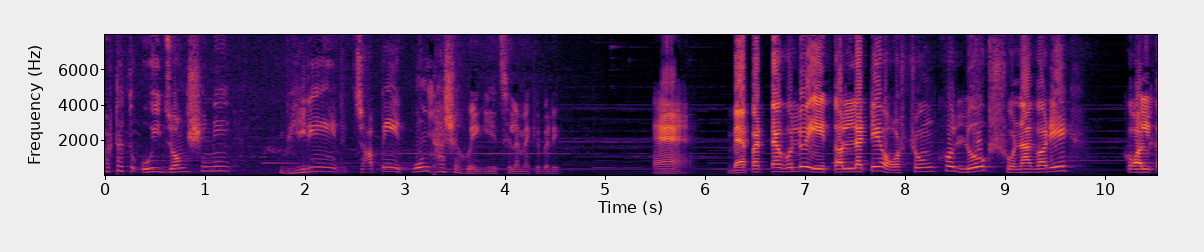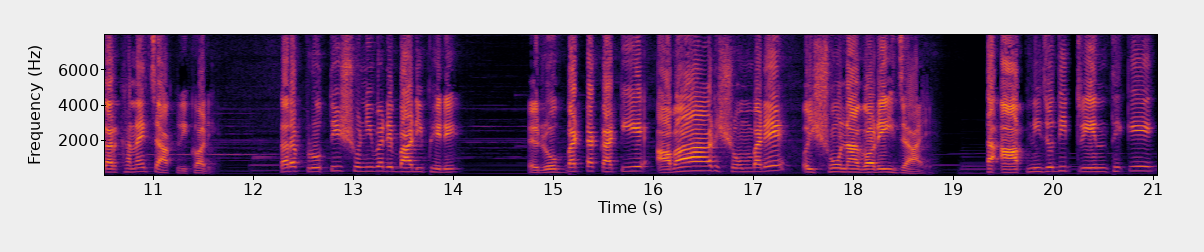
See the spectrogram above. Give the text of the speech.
হঠাৎ ওই জংশনে ভিড়ের চাপে কোণঠাসা হয়ে গিয়েছিলাম একেবারে। হ্যাঁ ব্যাপারটা হলো এ তল্লাটে অসংখ্য লোক সোনাগড়ে কলকারখানায় চাকরি করে। তারা প্রতি শনিবারে বাড়ি ফেরে। রোববারটা কাটিয়ে আবার সোমবারে ওই সোনাগড়েই যায়। তা আপনি যদি ট্রেন থেকে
